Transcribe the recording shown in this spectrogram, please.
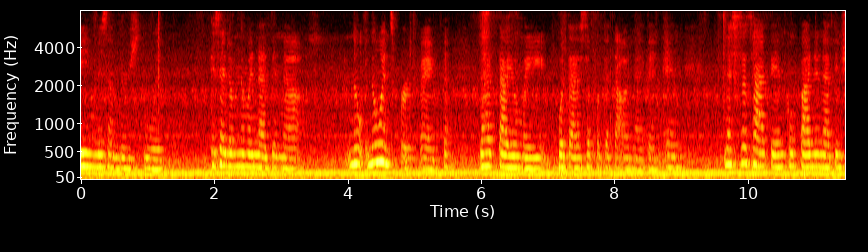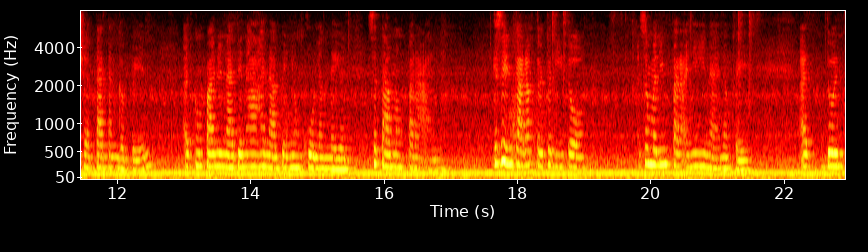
being misunderstood. Kasi alam naman natin na no, no one's perfect. Lahat tayo may butas sa pagkatao natin. And nasa sa atin kung paano natin siya tatanggapin at kung paano natin hahanapin yung kulang na yun sa tamang paraan. Kasi yung character ko dito, sa maling paraan niya hinanap eh. At doon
